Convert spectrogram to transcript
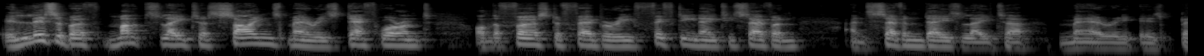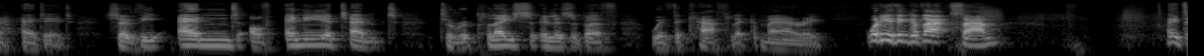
Elizabeth, months later, signs Mary's death warrant on the 1st of February 1587, and seven days later, Mary is beheaded. So, the end of any attempt to replace Elizabeth with the Catholic Mary. What do you think of that, Sam? It's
